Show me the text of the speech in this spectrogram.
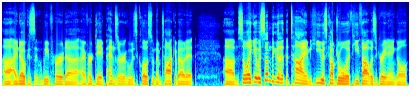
Uh, I know because we've heard, uh, I've heard Dave Penzer, who was close with him, talk about it. Um, so like it was something that at the time he was comfortable with. He thought was a great angle.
